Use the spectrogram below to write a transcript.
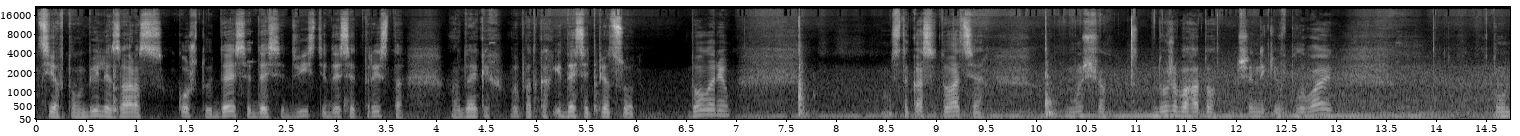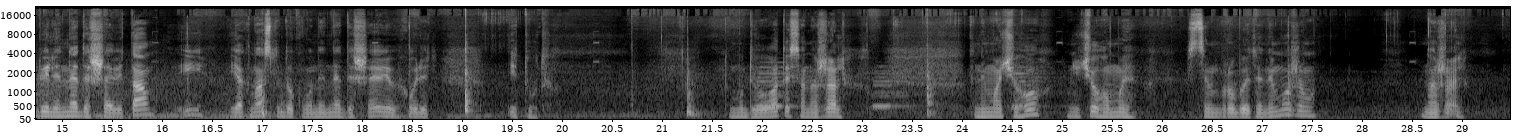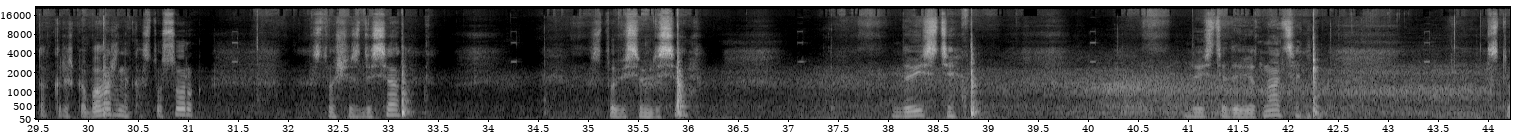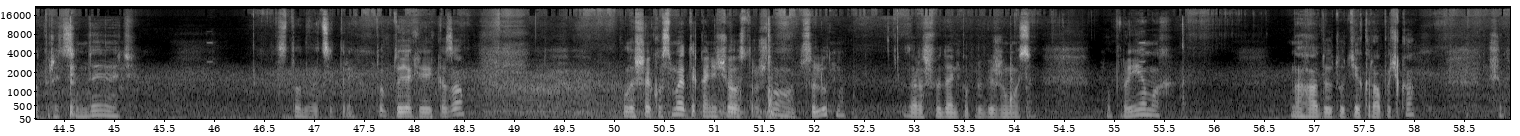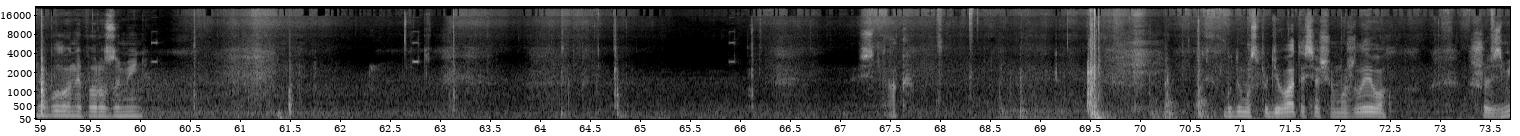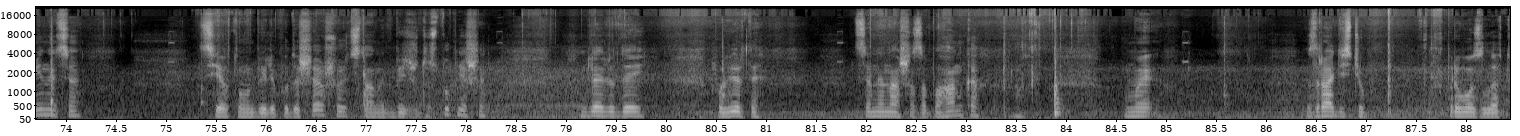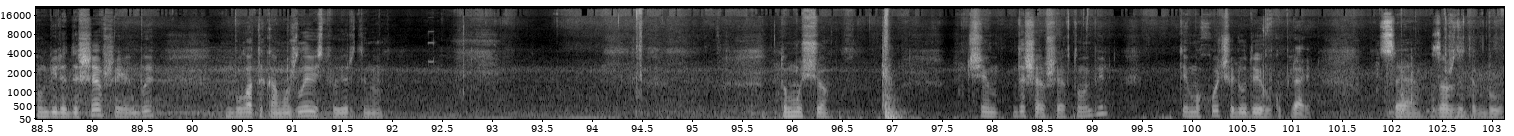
ці автомобілі зараз коштують 10, 10 200, 10 300, а в деяких випадках і 10 500 доларів. Ось така ситуація, тому що дуже багато чинників впливають. Автомобілі не дешеві там, і як наслідок вони не дешеві виходять і тут. Тому дивуватися, на жаль, Нема чого, нічого ми з цим робити не можемо. На жаль. Так, кришка багажника 140, 160, 180, 200, 219, 139, 123. Тобто, як я і казав, лише косметика, нічого страшного, абсолютно. Зараз швиденько пробіжимося по проємах. Нагадую, тут є крапочка, щоб не було непорозумінь. Так. Будемо сподіватися, що можливо щось зміниться. Ці автомобілі подешевшують, стануть більш доступніші для людей. Повірте, це не наша забаганка. Ми з радістю привозили автомобілі дешевше, якби була така можливість, повірте нам. Тому що чим дешевший автомобіль, тим охоче люди його купляють. Це завжди так було.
